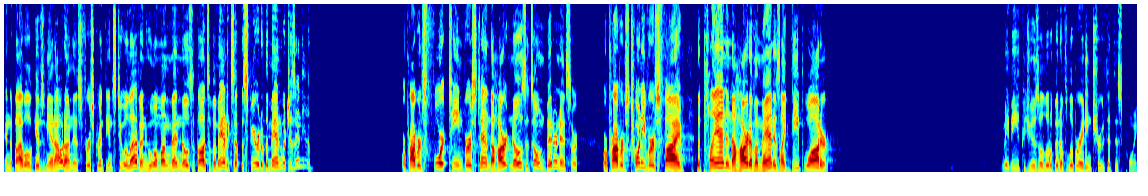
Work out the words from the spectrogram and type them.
And the Bible gives me an out on this. 1 Corinthians 2:11, who among men knows the thoughts of a man except the spirit of the man which is in him? Or Proverbs 14 verse 10, the heart knows its own bitterness or or Proverbs 20 verse 5, the plan in the heart of a man is like deep water. Maybe you could use a little bit of liberating truth at this point.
